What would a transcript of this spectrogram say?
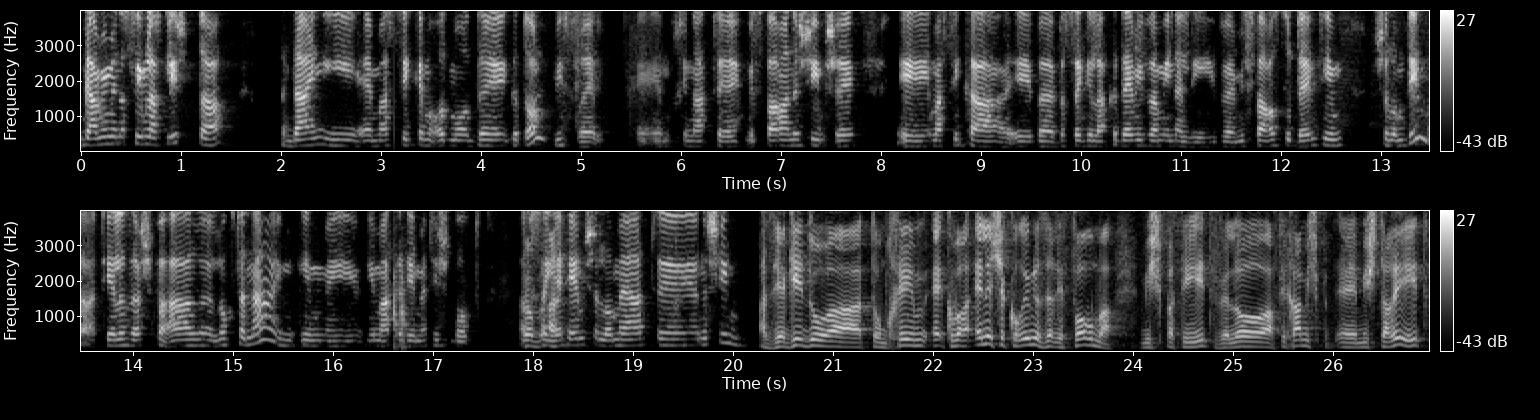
גם אם מנסים להחליש אותה, עדיין היא מעסיק מאוד מאוד אה, גדול בישראל, אה, מבחינת מספר האנשים שמעסיקה בסגל האקדמי והמינהלי, ומספר הסטודנטים שלומדים בה, תהיה לזה השפעה לא קטנה אם, אם, אם האקדמיה תשבות. על חייהם של לא מעט אה, אנשים. אז יגידו התומכים, אה, כלומר, אלה שקוראים לזה רפורמה משפטית ולא הפיכה משפ... אה, משטרית,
